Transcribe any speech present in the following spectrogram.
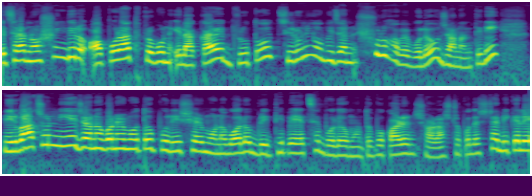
এছাড়া নরসিংদীর অপরাধ প্রবণ এলাকায় দ্রুত চিরুনি অভিযান শুরু হবে বলেও জানান তিনি। নির্বাচন নিয়ে জনগণের মতো পুলিশের মনোবলও বৃদ্ধি পেয়েছে বলেও মন্তব্য করেন স্বরাষ্ট্র উপদেষ্টা। বিকেলে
